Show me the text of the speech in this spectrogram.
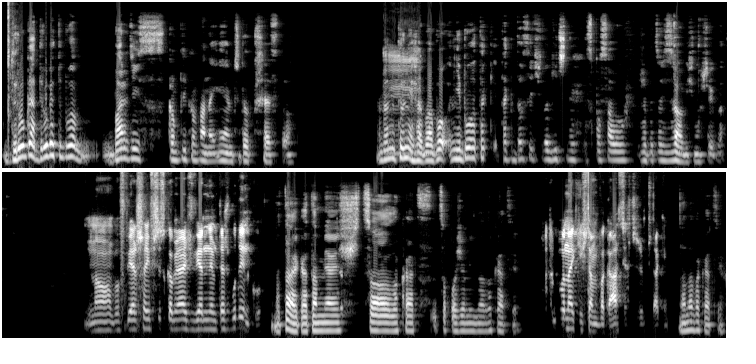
Druga, druga to była bardziej skomplikowana i nie wiem, czy to przez to. No to Mm. trudniejsza była, bo nie było tak, tak dosyć logicznych sposobów, żeby coś zrobić na przykład. No, bo w pierwszej wszystko miałeś w jednym też budynku. No tak, a tam miałeś co lokac, co poziom inną lokację. To było na jakichś tam wakacjach czy czymś takim. No na wakacjach.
